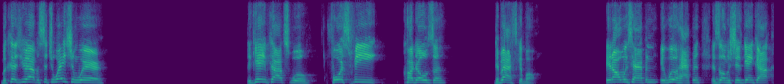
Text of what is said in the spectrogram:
because you have a situation where the Gamecocks will force feed Cardoso the basketball. It always happened. It will happen as long as she's Gamecock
